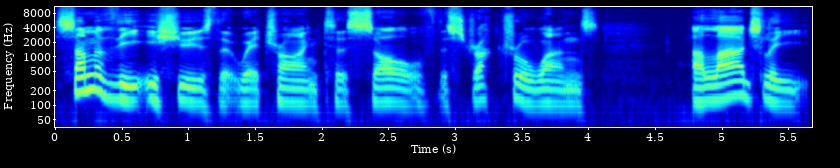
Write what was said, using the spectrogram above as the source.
some of the issues that we're trying to solve, the structural ones, are largely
